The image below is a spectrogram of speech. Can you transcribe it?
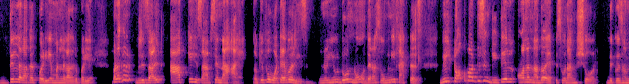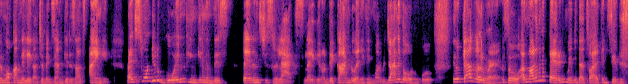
दिल लगाकर पढ़िए मन लगाकर पढ़िए बट अगर रिज़ल्ट आपके हिसाब से ना आए okay for whatever reason you know you don't know there are so many factors we'll talk about this in detail on another episode i'm sure because हमें मौका मिलेगा जब एग्ज़ाम के रिजल्ट्स आएँगे but i just want you to go in thinking of this parents just relax like you know they can't do anything more भी जाने दो उनको you know क्या करूं मैं so I'm not even a parent maybe that's why I can say this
